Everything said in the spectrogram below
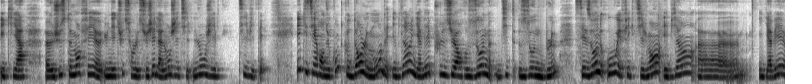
et qui a euh, justement fait une étude sur le sujet de la longévité et qui s'est rendu compte que dans le monde, eh bien, il y avait plusieurs zones dites zones bleues, ces zones où effectivement, eh il y avait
